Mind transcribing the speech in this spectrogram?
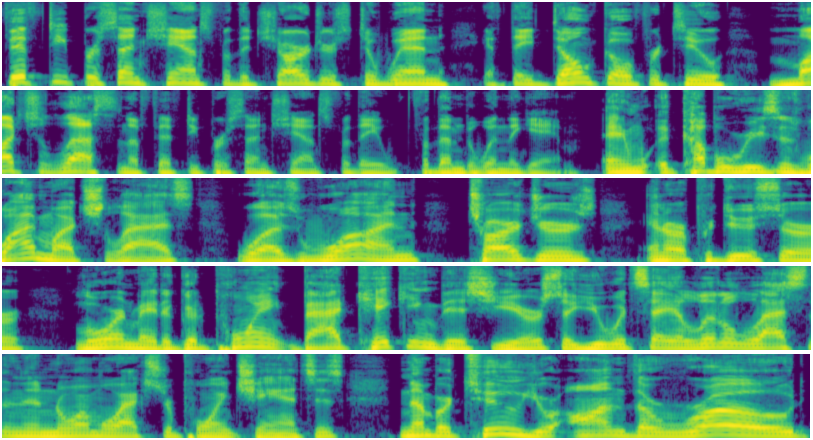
50% chance for the Chargers to win. If they don't go for two, much less than a 50% chance for they for them to win the game. and a couple reasons why much less was one, Chargers and our producer Lauren made a good point. Bad kicking this year, so you would say a little less than the normal extra point chances. Number two, you're on the road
